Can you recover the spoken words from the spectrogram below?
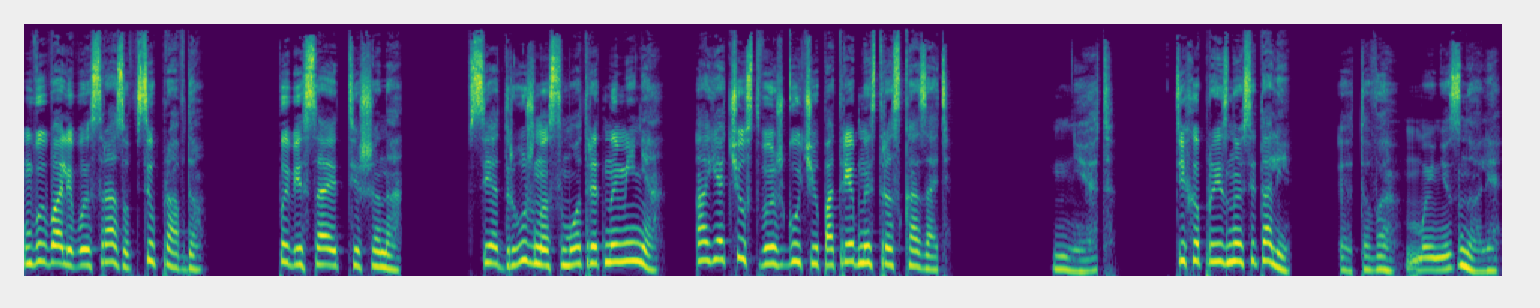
Вываливаю сразу всю правду. Повисает тишина. Все дружно смотрят на меня, а я чувствую жгучую потребность рассказать. «Нет», – тихо произносит Али. «Этого мы не знали.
